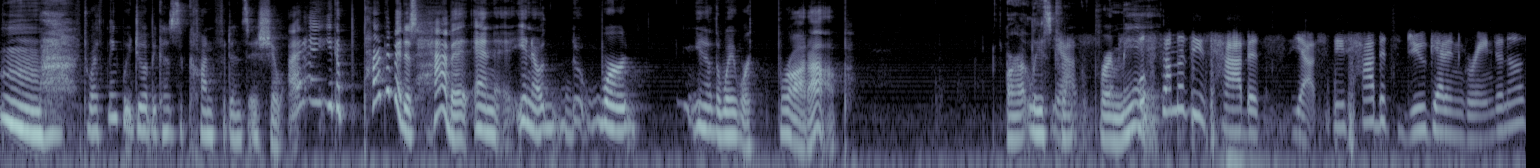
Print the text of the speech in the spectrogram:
do I think we do it because of the confidence issue? I, I- you know, part of it is habit, and you know, we're, you know, the way we're brought up, or at least Yes. for, for me. Well, some of these habits, yes, these habits do get ingrained in us,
